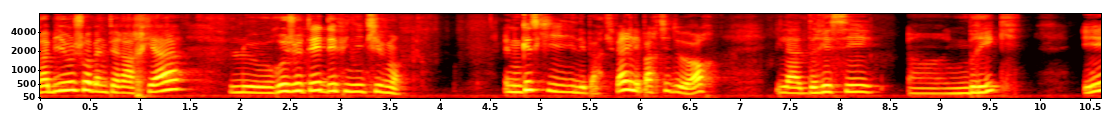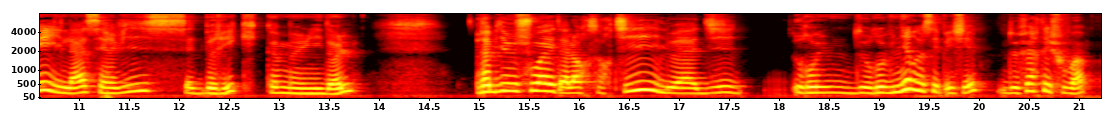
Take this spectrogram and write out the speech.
Rabbi Yoshua ben Perachia le rejetait définitivement. Et donc qu'est-ce qu'il est parti faire? Il est parti dehors, il a dressé une brique et il a servi cette brique comme une idole. Rabbi Yoshua est alors sorti, il lui a dit de revenir de ses péchés, de faire teshuva.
